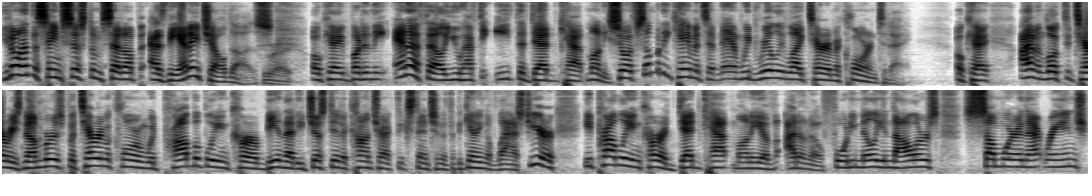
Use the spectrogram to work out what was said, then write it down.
You don't have the same system set up as the NHL does. Right. Okay. But in the NFL, you have to eat the dead cap money. So if somebody came and said, man, we'd really like Terry McLaurin today. Okay. I haven't looked at Terry's numbers, but Terry McLaurin would probably incur, being that he just did a contract extension at the beginning of last year, he'd probably incur a dead cap money of, I don't know, $40 million, somewhere in that range,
